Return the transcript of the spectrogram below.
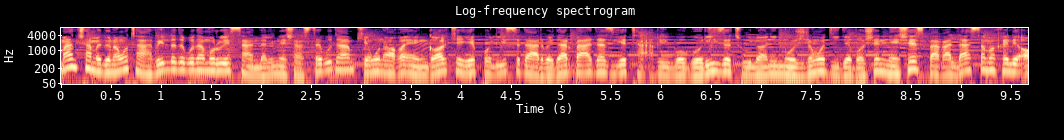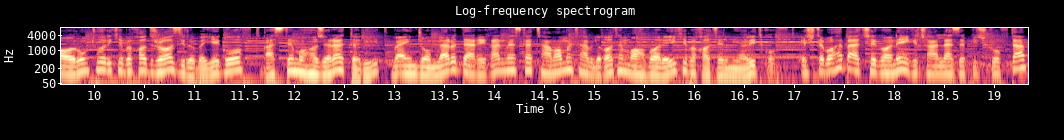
من چمدونمو تحویل داده بودم و روی صندلی نشسته بودم که اون آقا انگار که یه پلیس در به در بعد از یه تعقیب و گریز طولانی مجرم و دیده باشه نشست بغل دستم و خیلی آروم طوری که بخواد رازی رو بگه گفت قصد مهاجرت دارید؟ و این جمله رو دقیقا مثل تمام تبلیغات ماهواره‌ای که به خاطر میارید گفت. اشتباه بچگانه ای که چند لحظه پیش گفتم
